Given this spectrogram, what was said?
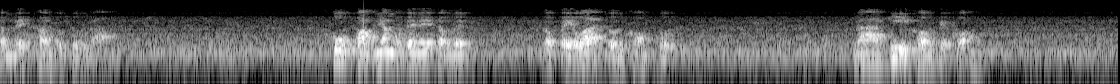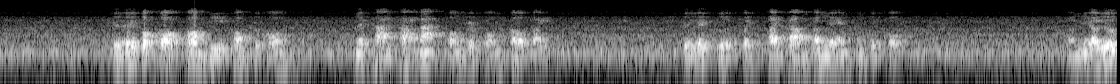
สำเร็จขั้นโสดา ผู้ฟังยังหมดได้ในสำเร็จก็แปลว่าตนของตนหน้าที่ของเจ้าของ จะได้ประกอบความดีของเจ้าของ ในฐานฐานะของเจ้าของต่อไป จะได้เกิดไปภายตามตำแหน่งของเจ้าของอันนี้เราเรื่อง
